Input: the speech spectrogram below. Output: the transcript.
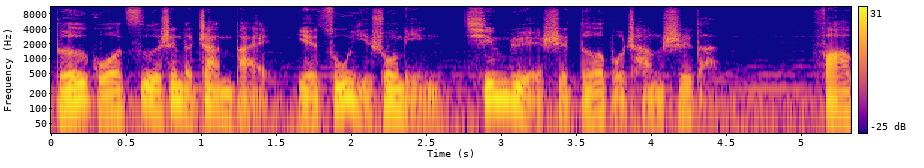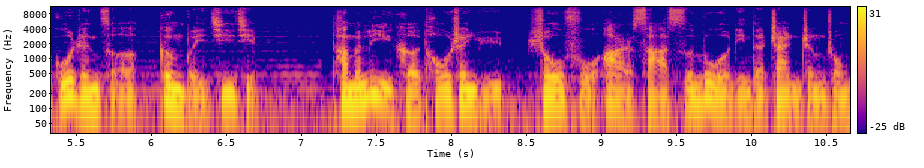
德国自身的战败也足以说明侵略是得不偿失的。法国人则更为激进，他们立刻投身于收复阿尔萨斯洛林的战争中。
